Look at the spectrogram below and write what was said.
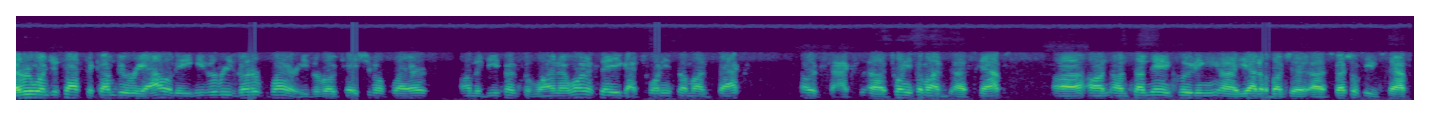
everyone just has to come to reality. He's a reserve player. He's a rotational player on the defensive line. I want to say he got twenty some odd sacks, or sacks, uh, twenty some odd uh, snaps uh, on on Sunday, including uh, he had a bunch of uh, special team snaps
